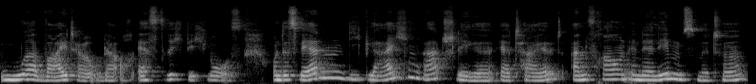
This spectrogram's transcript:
nur weiter oder auch erst richtig los. Und es werden die gleichen Ratschläge erteilt an Frauen in der Lebensmitte,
